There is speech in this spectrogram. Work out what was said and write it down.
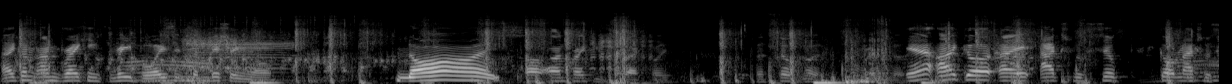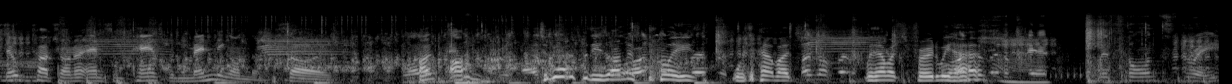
I got I'm breaking three boys. It's a fishing rod. Nice. Oh, I'm breaking two, actually. Still good. Still really good. Yeah, I got a axe with silk, golden axe with silk touch on it, and some pants with mending on them. So I got I'm- pants with- I To be honest with you, I'm just pleased with how much I got leather- with how much food we well, I got have. With thorns three,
